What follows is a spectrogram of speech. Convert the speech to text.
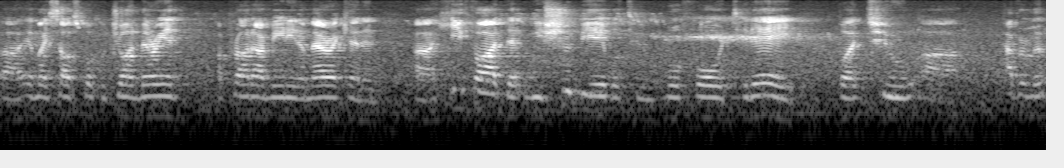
uh, and myself spoke with John Marion, a proud Armenian American, and uh, he thought that we should be able to move forward today, but to uh, have a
